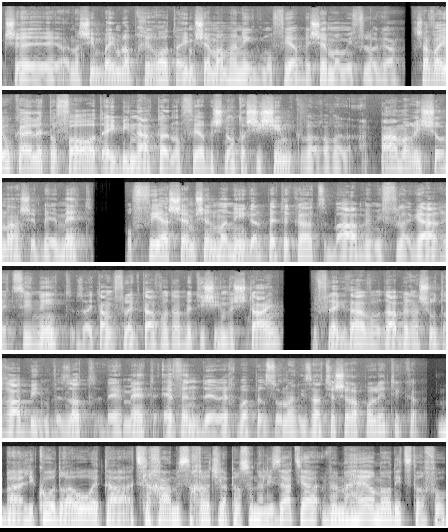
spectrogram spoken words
כשאנשים באים לבחירות, האם שם המנהיג מופיע בשם המפלגה. עכשיו היו כאלה תופעות, אייבי נתן הופיע בשנות ה-60 כבר, אבל הפעם הראשונה שבאמת הופיע שם של מנהיג על פתק ההצבעה במפלגה רצינית, זו הייתה מפלגת העבודה ב-92, מפלגת העבודה בראשות רבין, וזאת באמת אבן דרך בפרסונליזציה של הפוליטיקה. בליכוד ראו את ההצלחה המסחררת של הפרסונליזציה ומהר מאוד הצטרפו.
